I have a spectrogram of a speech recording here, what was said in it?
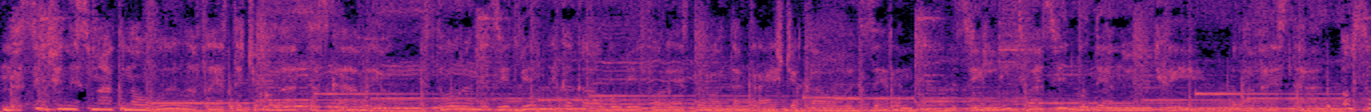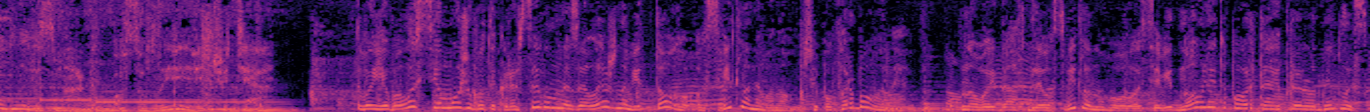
Насичений смак нової лафеста чоколад з кавою, з відбірних какао-бобів Форестового та краще кавових зерен, звільніть вас від буденної нудьги. Лафеста особливий смак, особливі відчуття. Твоє волосся може бути красивим незалежно від того, освітлене воно чи пофарбоване. Новий даф для освітленого волосся відновлює та повертає природний блиск.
